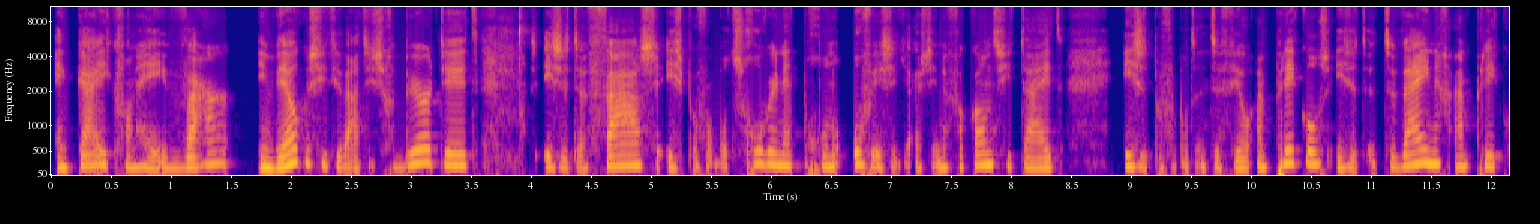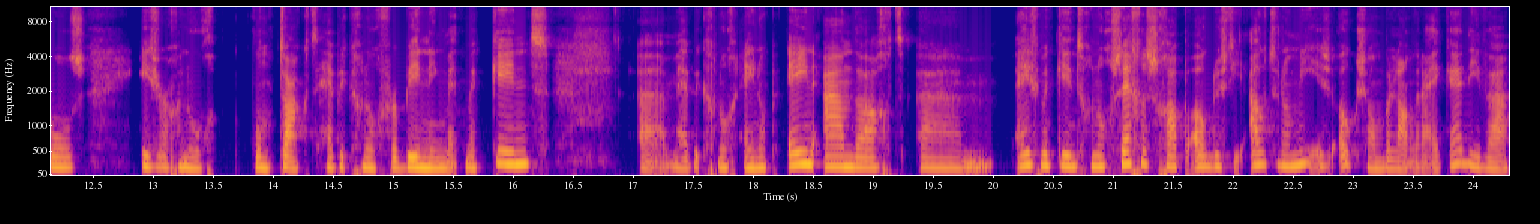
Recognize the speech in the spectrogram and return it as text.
En kijk van hé, hey, waar in welke situaties gebeurt dit? Is het een fase? Is bijvoorbeeld school weer net begonnen? Of is het juist in de vakantietijd? Is het bijvoorbeeld een te veel aan prikkels? Is het te weinig aan prikkels? Is er genoeg contact? Heb ik genoeg verbinding met mijn kind? Um, heb ik genoeg één op één aandacht? Um, heeft mijn kind genoeg zeggenschap ook? Dus die autonomie is ook zo'n belangrijk, die we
